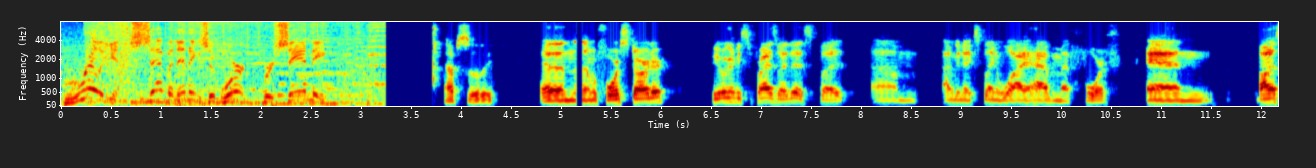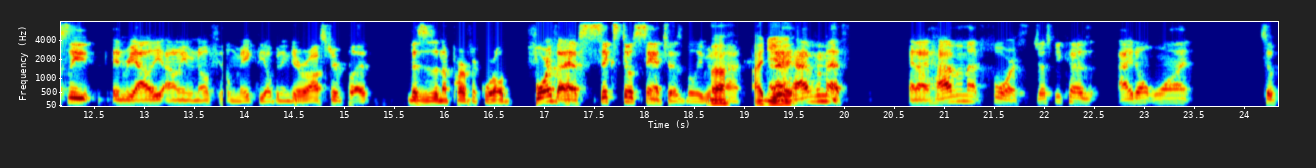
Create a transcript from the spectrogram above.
brilliant seven innings of work for Sandy. Absolutely. And the number four starter, people are going to be surprised by this, but um, I'm going to explain why I have him at fourth. And honestly, in reality, I don't even know if he'll make the opening day roster, but this is in a perfect world. Fourth, I have Sixto Sanchez, believe it or not. I do. I have him at and I have him at fourth just because I don't want to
